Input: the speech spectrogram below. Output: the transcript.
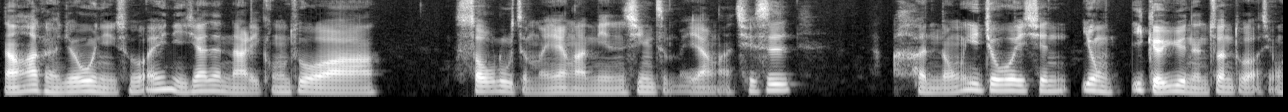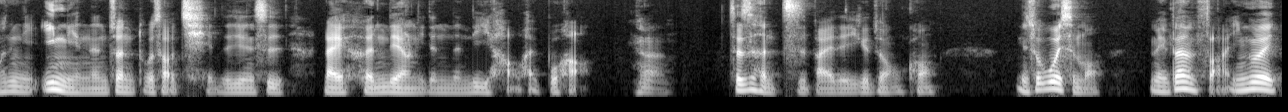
然后他可能就问你说：“哎，你现在在哪里工作啊？收入怎么样啊？年薪怎么样啊？”其实很容易就会先用一个月能赚多少钱，或者你一年能赚多少钱这件事来衡量你的能力好还不好。嗯这是很直白的一个状况。你说为什么？没办法，因为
